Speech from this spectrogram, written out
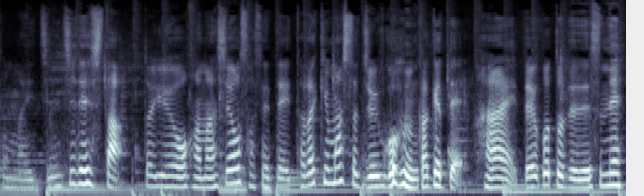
そんな一日でした。というお話をさせていただきました。15分かけて。はい。ということでですね。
